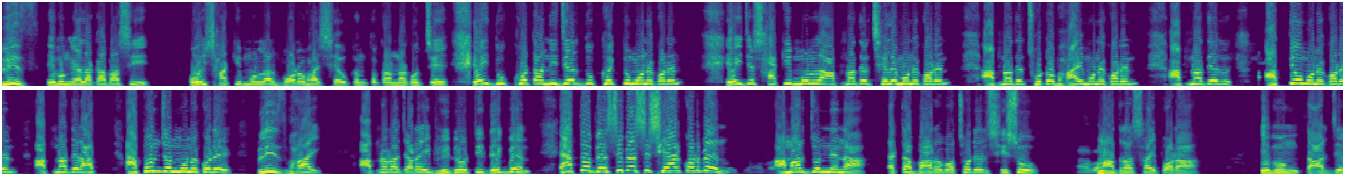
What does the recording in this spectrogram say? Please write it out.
প্লিজ এবং এলাকাবাসী ওই সাকিব মোল্লার বড় ভাই সেও কিন্তু কান্না করছে। এই দুঃখটা নিজের দুঃখ একটু মনে করেন। এই যে সাকিব মোল্লা আপনাদের ছেলে মনে করেন আপনাদের ছোট ভাই মনে করেন আপনাদের আত্মীয় মনে করেন আপনাদের আপনজন মনে করে প্লিজ ভাই আপনারা যারা এই ভিডিওটি দেখবেন এত বেশি বেশি শেয়ার করবেন। আমার জন্য না একটা বারো বছরের শিশু মাদ্রাসায় পড়া এবং তার যে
